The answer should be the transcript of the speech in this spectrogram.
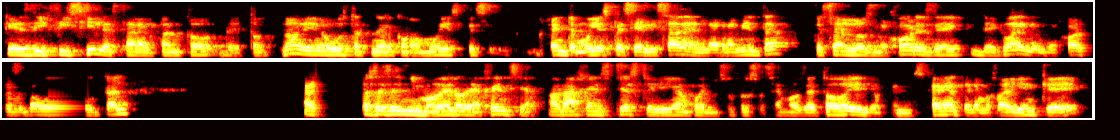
que es difícil estar al tanto de todo. ¿no? A mí me gusta tener como muy gente muy especializada en la herramienta, que sean los mejores de, de Glide, los mejores de Bubble tal. Entonces ese es mi modelo de agencia. Habrá agencias que digan, pues nosotros hacemos de todo y lo que nos caiga, tenemos a alguien que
